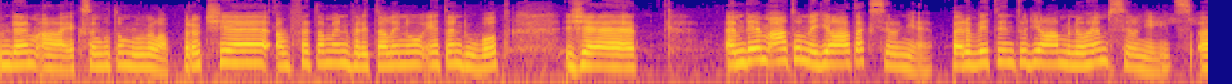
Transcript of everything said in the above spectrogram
MDMA, jak jsem o tom mluvila. Proč je amfetamin v Ritalinu? Je ten důvod, že MDMA to nedělá tak silně. Pervitin to dělá mnohem silnic. Uh,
